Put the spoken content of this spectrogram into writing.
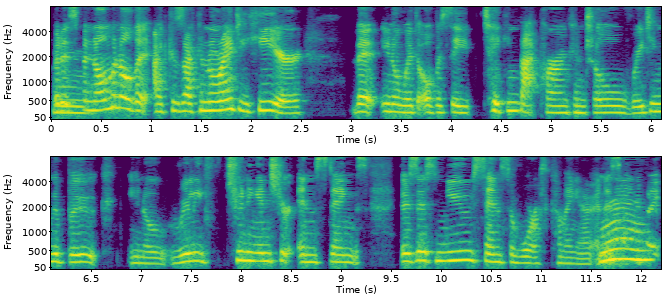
But it's Mm. phenomenal that I because I can already hear that you know with obviously taking back power and control reading the book you know really tuning into your instincts there's this new sense of worth coming out and it's Mm. like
